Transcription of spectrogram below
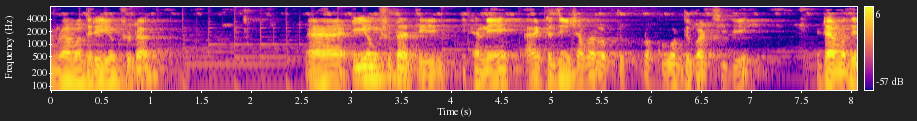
আমরা আমাদের এই অংশটা এই অংশটাতে এখানে আরেকটা জিনিস আমরা লক্ষ্য লক্ষ্য করতে পারছি যে এটা আমাদের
